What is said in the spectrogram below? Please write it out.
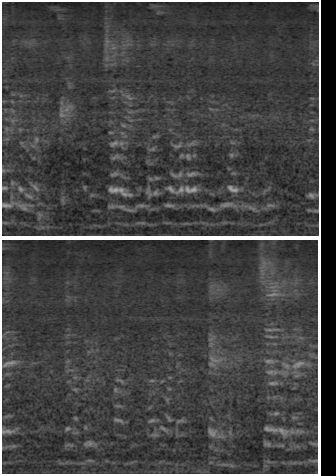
ബോട്ടൊക്കെ ഉള്ളതാണ്. അപ്പൊ ഇൻഷാല്ല ഏതെങ്കിലും ഭാഗത്ത് ആ ഭാഗത്ത് ഏതൊരു ഭാഗത്ത് വരുമ്പോൾ നിങ്ങളെല്ലാവരും എന്റെ നമ്പർ മറന്നു വേണ്ട ഇൻഷാല്ല എല്ലാവർക്കും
